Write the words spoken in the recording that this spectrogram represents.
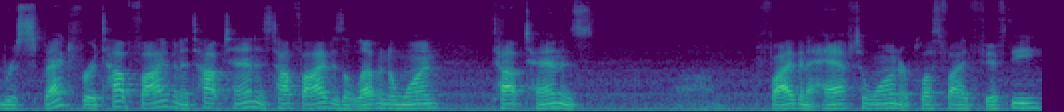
respect for a top five and a top 10. His top five is 11 to 1, top 10 is um, five and a half to 1 or plus 550.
